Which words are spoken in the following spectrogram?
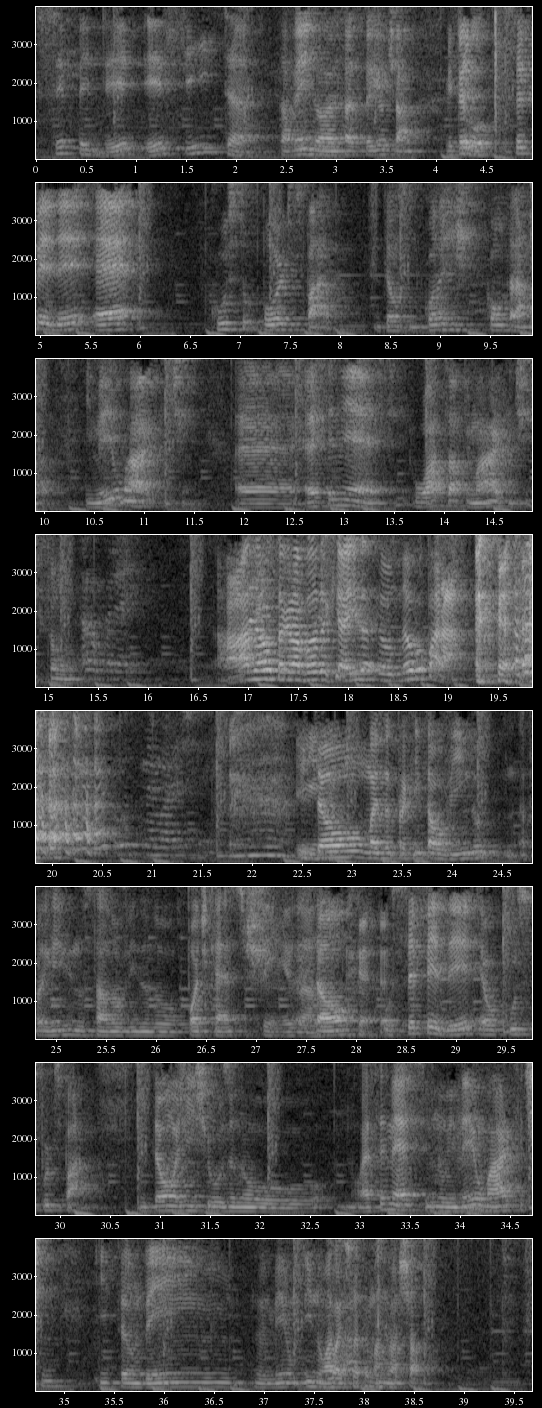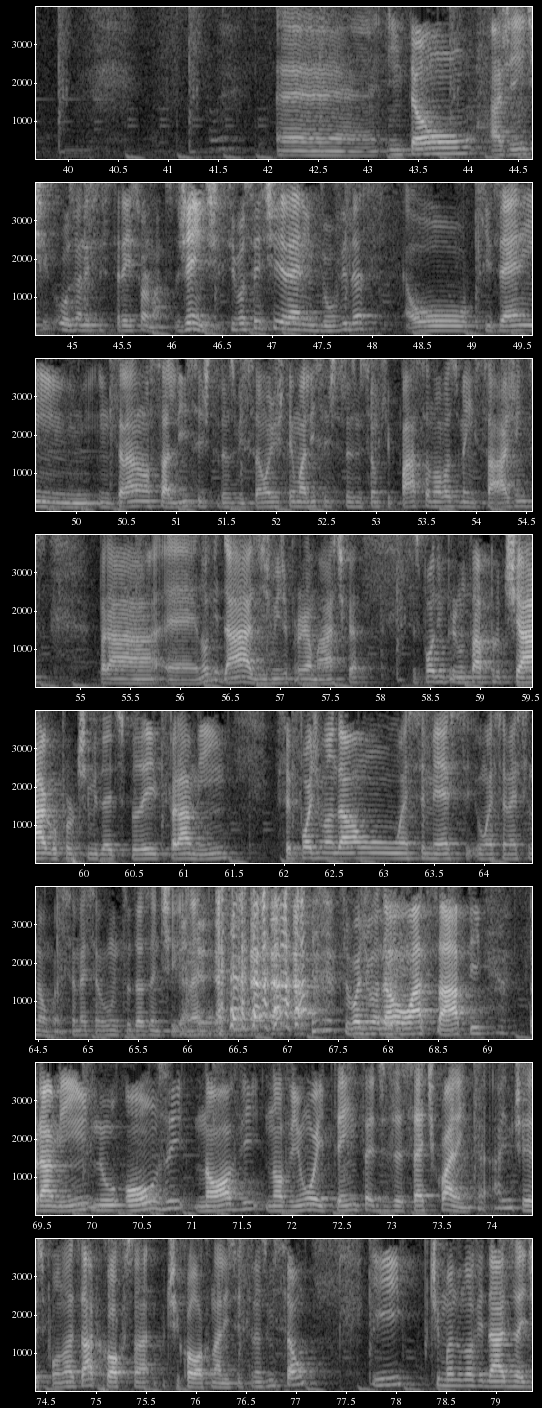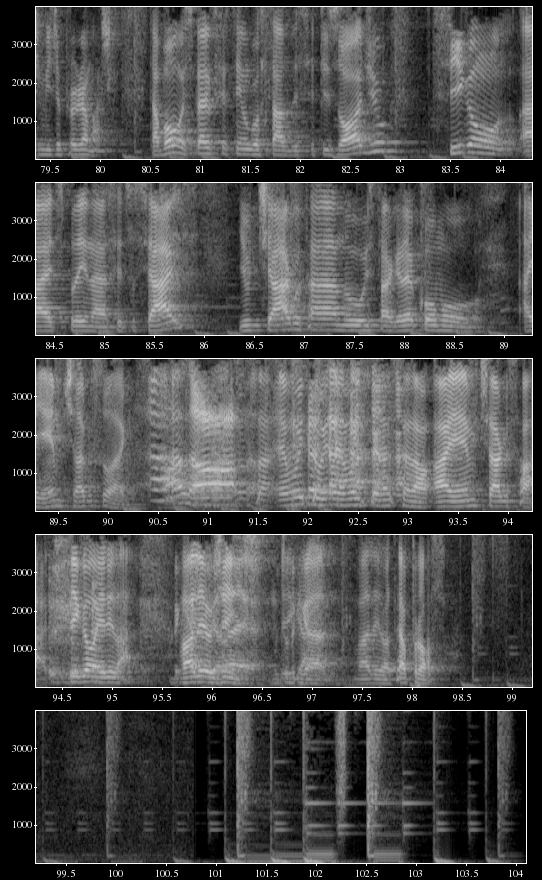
CPD, esse. Eita. Tá vendo? Ó, essa peguei o Thiago. Me C- pegou. CPD é custo por disparo. Então, assim, quando a gente contrata e-mail marketing, é, SMS, WhatsApp marketing, que são. Ah, peraí. Ah, não, tá gravando aqui ainda, eu não vou parar. Putz, memória cheia. Então, mas para quem tá ouvindo, para quem nos está ouvindo no podcast, Sim, exato. Então, o CPD é o custo por disparo. Então, a gente usa no, no SMS, no e-mail marketing e também no e-mail e no WhatsApp. WhatsApp É, então, a gente usa nesses três formatos. Gente, se vocês tiverem dúvidas ou quiserem entrar na nossa lista de transmissão, a gente tem uma lista de transmissão que passa novas mensagens para novidades de mídia programática. Vocês podem perguntar para o Thiago, para o time da Display, para mim. você pode mandar um SMS, um SMS não, SMS é muito das antigas, né? você pode mandar um WhatsApp para mim no 11 99180 1740. Aí eu te respondo no WhatsApp, te coloco na lista de transmissão e te mando novidades aí de mídia programática. Tá bom? Eu espero que vocês tenham gostado desse episódio. Sigam a Display nas redes sociais. E o Thiago tá no Instagram como. I am Thiago Soares. Ah, nossa! É muito, é muito internacional. I am Thiago Soares. Sigam ele lá. Obrigado, Valeu, galera. gente. Muito obrigado. Valeu, até a próxima.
